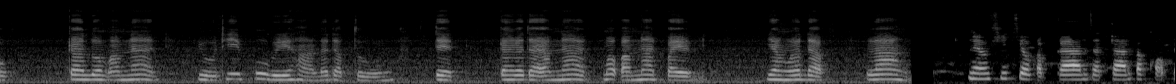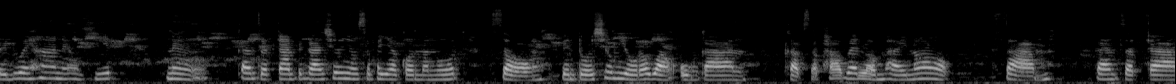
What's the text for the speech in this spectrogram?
6. การรวมอำนาจอยู่ที่ผู้บริหารระดับสูง 7. การกระจายอำนาจมอบอำนาจไปยังระดับล่าง แนวคิดเกี่ยวกับการจัดการประกอบไปด้วย 5 แนวคิด 1. การจัดการเป็นการเชื่อมโยงทรัพยากรมนุษย์ 2. เป็นตัวเชื่อมโยงระหว่างองค์การ กับสภาพแวดล้อมภายนอก 3. การจัดการ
